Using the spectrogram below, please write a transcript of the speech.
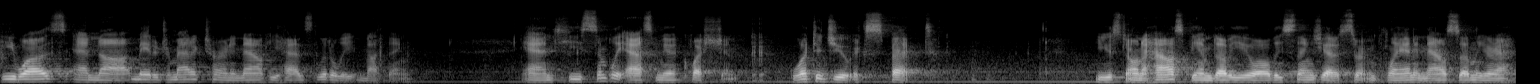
he was and uh, made a dramatic turn, and now he has literally nothing. And he simply asked me a question What did you expect? You used to own a house, BMW, all these things, you had a certain plan, and now suddenly you're in a,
